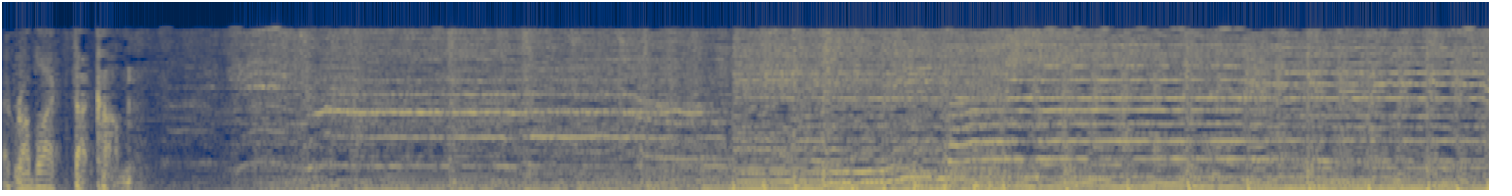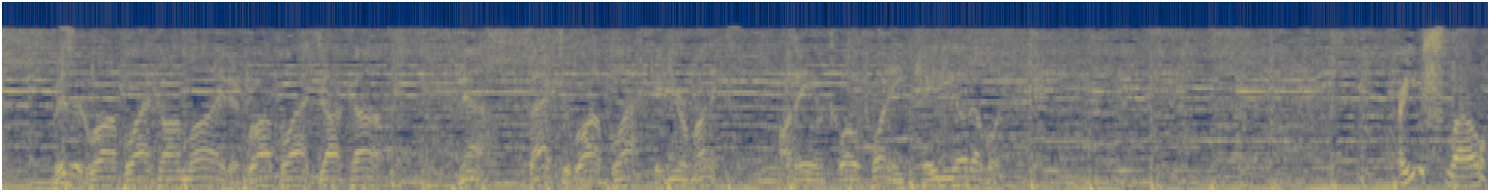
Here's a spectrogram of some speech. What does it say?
at robblack.com. Visit Rob Black online at robblack.com. Now, back to Rob Black and your money on AM 1220 KDOW. Are you slow?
